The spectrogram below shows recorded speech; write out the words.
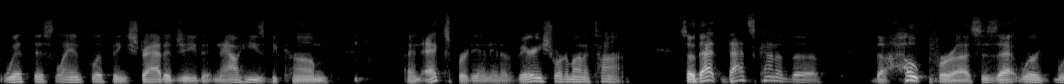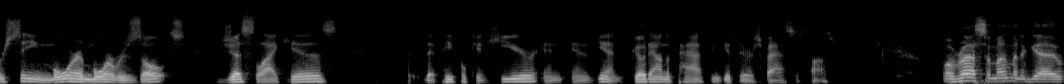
with this land flipping strategy that now he's become an expert in in a very short amount of time. So that that's kind of the the hope for us is that we're we're seeing more and more results just like his that people can hear and and again go down the path and get there as fast as possible. Well, Russ, a moment ago,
